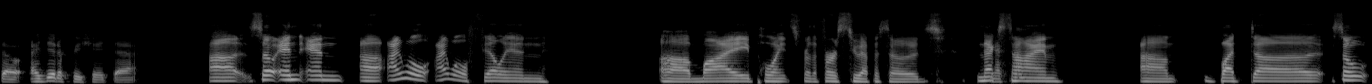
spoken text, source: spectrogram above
So I did appreciate that. Uh, so and and uh, I will I will fill in uh my points for the first two episodes next, Next time? time. Um, but uh, so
